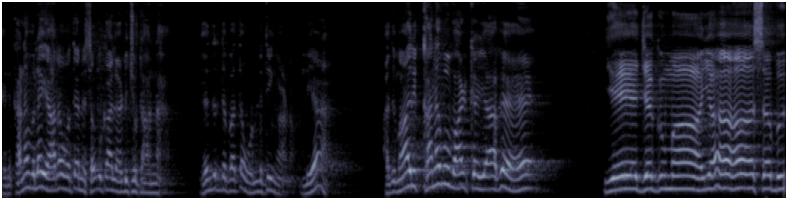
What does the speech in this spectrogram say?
என் கனவில் யாரோ ஒருத்தர் என்னை செவுக்கால் அடிச்சுட்டான்னா எழுந்திரத்தை பார்த்தா ஒன்றுத்தையும் காணும் இல்லையா? அது மாதிரி கனவு வாழ்க்கையாக ஏ ஜகுமாயா சபு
